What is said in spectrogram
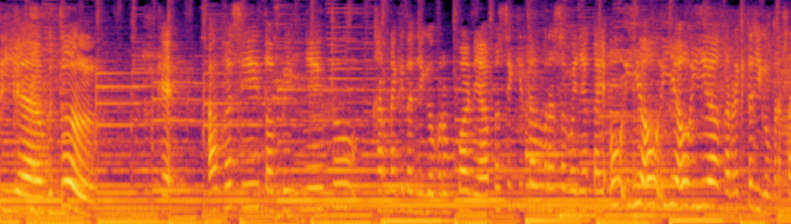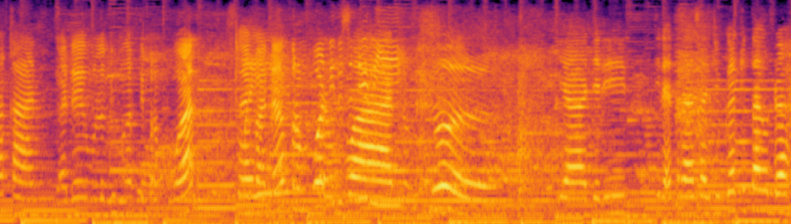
iya betul kayak apa sih topiknya itu karena kita juga perempuan ya apa sih kita merasa banyak kayak oh iya oh iya oh iya karena kita juga merasakan Gak ada yang lebih mengerti perempuan Selain daripada perempuan, itu perempuan, sendiri. betul ya jadi tidak terasa juga kita udah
